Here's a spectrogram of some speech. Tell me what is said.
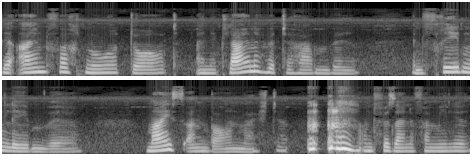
der einfach nur dort eine kleine Hütte haben will, in Frieden leben will, Mais anbauen möchte und für seine Familie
